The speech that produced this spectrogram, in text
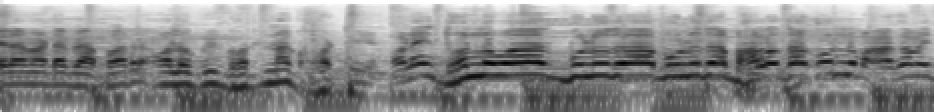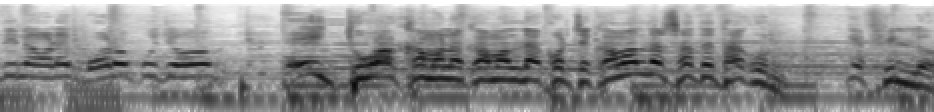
এরম একটা ব্যাপার, অলৌকিক ঘটনা ঘটে। অনেক ধন্যবাদ, বুলুদা বুলুদা, ভালো থাকুন, আগামী দিনে অনেক বড় পুজো এই দোয়া কামনা কামালদা করছে। কামালদার সাথে থাকুন। কে ফিরলো?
